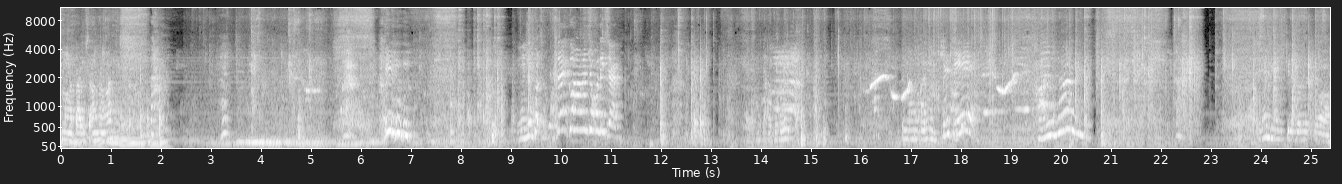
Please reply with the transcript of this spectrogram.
Mga talo sa anghangan. Dad, kuha ka ng chocolate dyan. Hindi ako chocolate. Ito eh. Kanin lang. Ano hindi mo pinagawa ko ah.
